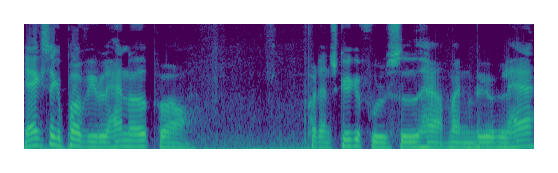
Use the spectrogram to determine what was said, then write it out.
Jeg er ikke sikker på, at vi vil have noget på, på den skyggefulde side her, men vi vil have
